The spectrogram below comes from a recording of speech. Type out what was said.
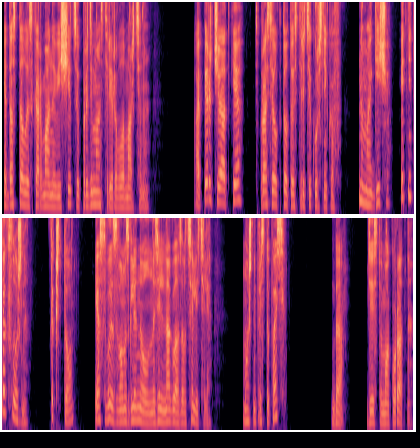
Я достала из кармана вещицу и продемонстрировала Мартину. «А перчатки?» — спросил кто-то из третьекурсников. «На магичу. Это не так сложно. Так что?» Я с вызовом взглянула на зеленоглазого целителя. «Можно приступать?» «Да. Действуем аккуратно.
